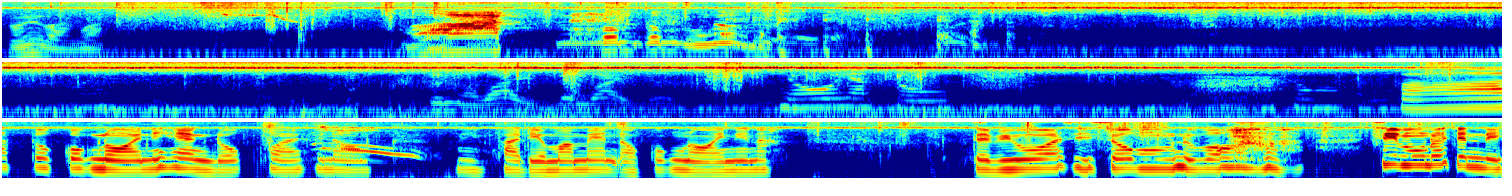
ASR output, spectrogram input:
ตัวนี้ห ต้มต้มถุงแล้วโยยันโตปลาตัวกกน้อยนี่แห้งดกพอยพี่น้องนี่พาเดี๋ยวมาแม่นเอากกน้อยนี่นะแต่บิวว่าสีส้มหรือบ่สีมงด้วยจันดิ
